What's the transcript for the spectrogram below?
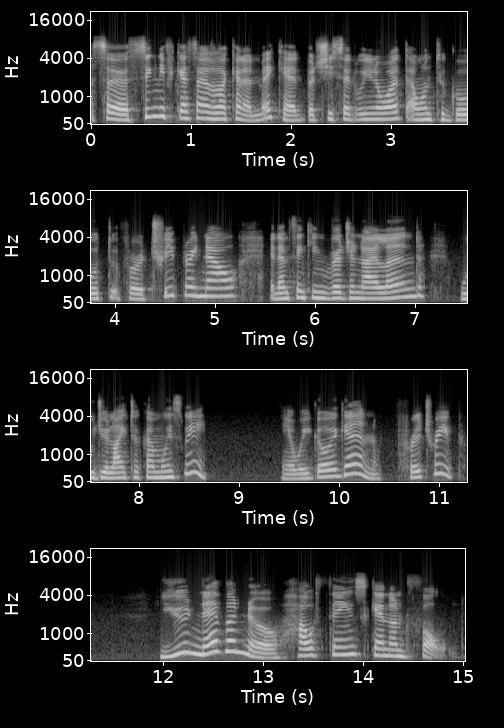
so significant I cannot make it, but she said, Well, you know what? I want to go to, for a trip right now, and I'm thinking Virgin Island. Would you like to come with me? Here we go again. Free trip. You never know how things can unfold.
